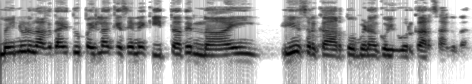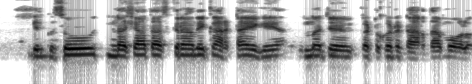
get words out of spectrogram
ਮੈਨੂੰ ਨਹੀਂ ਲੱਗਦਾ ਇਹ ਤੋਂ ਪਹਿਲਾਂ ਕਿਸੇ ਨੇ ਕੀਤਾ ਤੇ ਨਾ ਹੀ ਇਹ ਸਰਕਾਰ ਤੋਂ ਬਿਨਾ ਕੋਈ ਹੋਰ ਕਰ ਸਕਦਾ। ਬਿਲਕੁਲ। ਸੋ ਨਸ਼ਾ ਤਸਕਰਾਂ ਦੇ ਘਰ ਢਾਏ ਗਏ ਆ ਉਹਨਾਂ 'ਚ ਘੱਟੋ ਘੱਟ ਡਰ ਦਾ ਮਾਹੌਲ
